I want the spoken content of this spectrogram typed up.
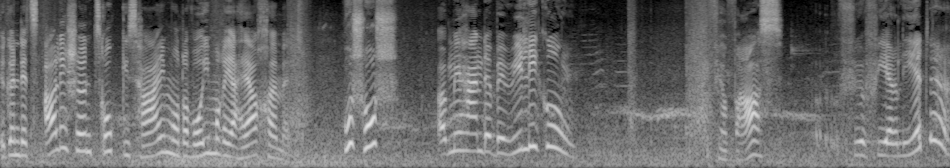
Ihr geht jetzt alle schön zurück ins Heim oder wo immer ihr herkommt. Husch, husch. Aber wir haben eine Bewilligung. Für was? Für vier Lieder.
